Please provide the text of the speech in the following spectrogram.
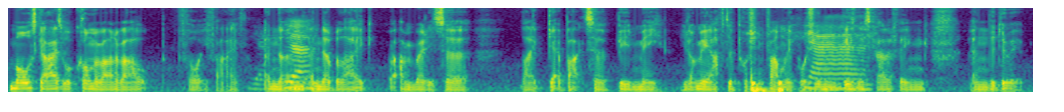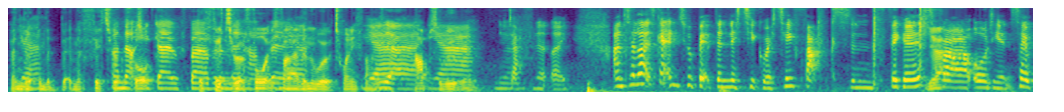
Most guys will come around about forty five, and, and Yeah. and they'll be like, I'm ready to like get back to being me. You know what I mean? After pushing family, pushing Yeah. business kind of thing, and they do it, and Yeah. the and the, and the fitter And at they actually four- go further the than fitter at have forty been, five yeah. than they were at twenty five. Yeah, absolutely. yeah, Yeah. definitely. And so let's get into a bit of the nitty gritty facts and figures Yeah. for our audience. So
